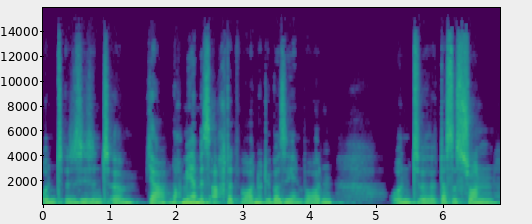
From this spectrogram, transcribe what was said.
Und sie sind ähm, ja noch mehr missachtet worden und übersehen worden. Und äh, das ist schon,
